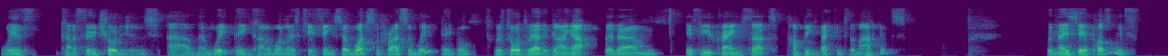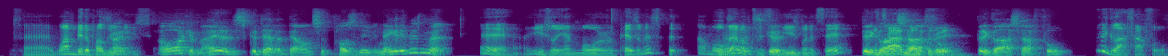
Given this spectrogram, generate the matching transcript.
with kind of food shortages um, and wheat being kind of one of those key things. So, what's the price of wheat, people? We've talked about it going up, but um, if Ukraine starts pumping back into the markets, we may see a positive. So, one bit of positive Right. news. I like it, mate. It's good to have a balance of positive and negative, isn't it? Yeah, I usually am more of a pessimist, but I'm all No, about it's optimistic good. news when it's there. Bit of It's glass half to full. be. Bit of glass half full. Bit of glass half full.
